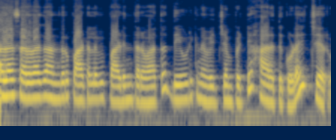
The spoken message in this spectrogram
అలా సరదాగా అందరూ పాటలవి పాడిన తర్వాత దేవుడికి నైవేద్యం పెట్టి హారతి కూడా ఇచ్చారు.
